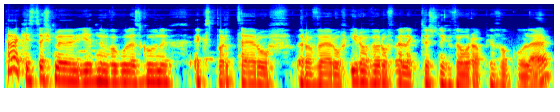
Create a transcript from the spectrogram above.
Tak, jesteśmy jednym w ogóle z głównych eksporterów rowerów i rowerów elektrycznych w Europie w ogóle.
